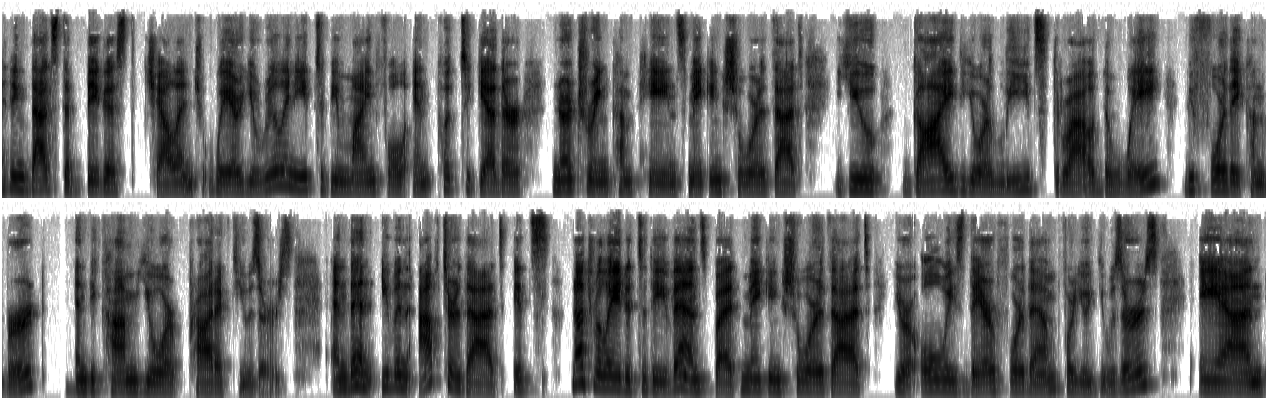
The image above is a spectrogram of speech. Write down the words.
I think that's the biggest challenge where you really need to be mindful and put together nurturing campaigns, making sure that you guide your leads throughout the way before they convert and become your product users. And then, even after that, it's not related to the events, but making sure that you're always there for them, for your users, and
